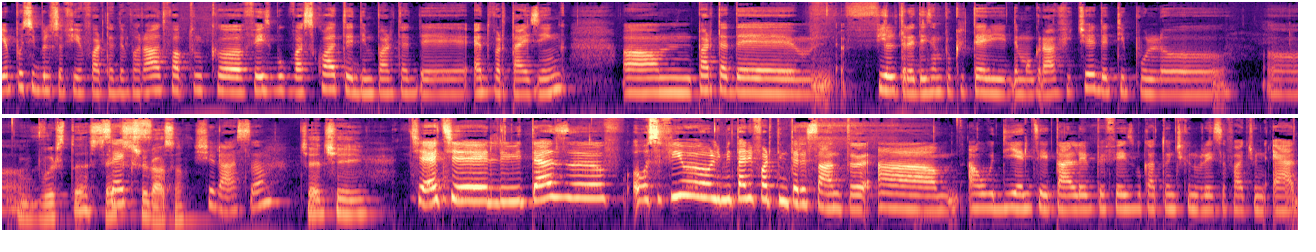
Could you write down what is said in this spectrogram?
e posibil să fie foarte adevărat faptul că Facebook va scoate din partea de advertising um, partea de filtre, de exemplu criterii demografice de tipul uh, Uh, Vârstă, sex, sex și rasă. Și rasă. Ceea ce... Ceea ce limitează... O să fie o limitare foarte interesantă a audienței tale pe Facebook atunci când vrei să faci un ad.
